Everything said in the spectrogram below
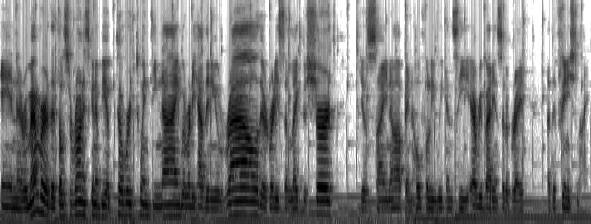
And uh, remember, the Tulsa Run is going to be October 29. We already have the new route. They already select the shirt. Just sign up, and hopefully, we can see everybody and celebrate at the finish line.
